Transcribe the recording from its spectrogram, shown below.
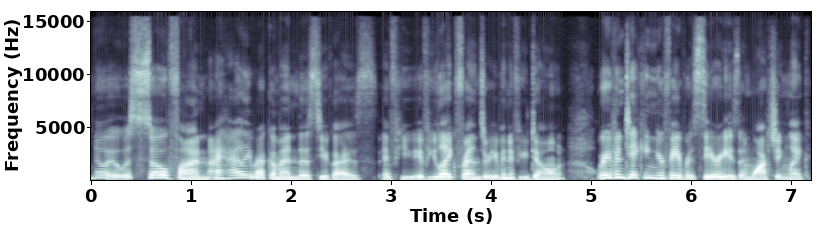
No, it was so fun. I highly recommend this, you guys. If you if you like Friends, or even if you don't, or even taking your favorite series and watching like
